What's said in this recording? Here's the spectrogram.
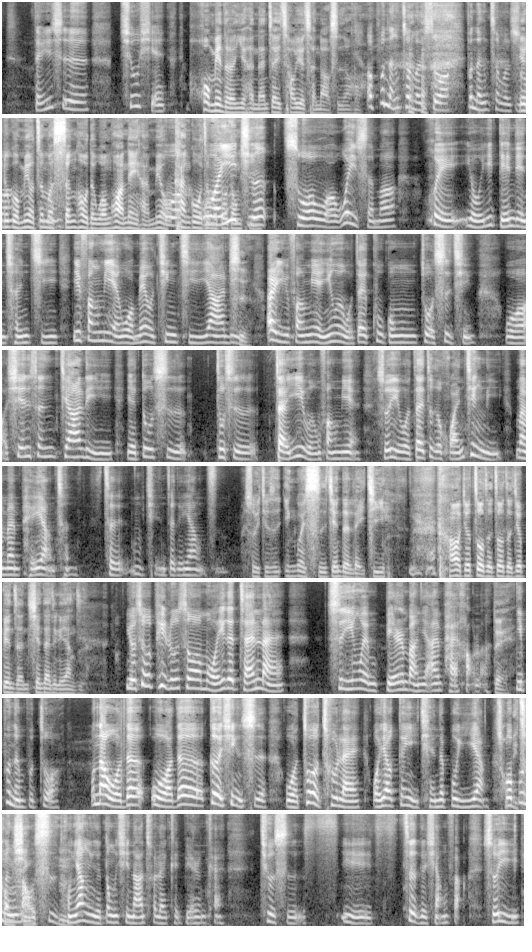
等于是休闲。后面的人也很难再超越陈老师哦。哦，不能这么说，不能这么说。因为如果没有这么深厚的文化内涵，没有看过这么多东西，直说我为什么会有一点点成绩，一方面我没有经济压力是，二一方面因为我在故宫做事情，我先生家里也都是都是。在译文方面，所以我在这个环境里慢慢培养成这目前这个样子。所以就是因为时间的累积，然后就做着做着就变成现在这个样子。有时候，譬如说某一个展览，是因为别人帮你安排好了，对，你不能不做。那我的我的个性是，我做出来我要跟以前的不一样，我不能老是嗯同样一个东西拿出来给别人看，就是以这个想法。所以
